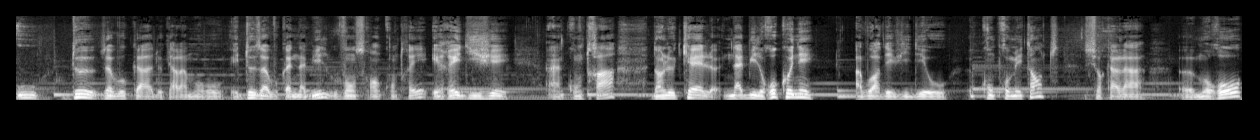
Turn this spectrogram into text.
où deux avocats de Carla Moreau et deux avocats de Nabil vont se rencontrer et rédiger un contrat dans lequel Nabil reconnaît avoir des vidéos compromettantes sur Carla euh, Moreau,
